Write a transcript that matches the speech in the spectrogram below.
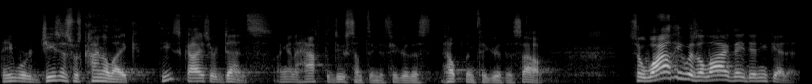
They were, Jesus was kind of like, these guys are dense. I'm going to have to do something to figure this, help them figure this out. So while he was alive, they didn't get it.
